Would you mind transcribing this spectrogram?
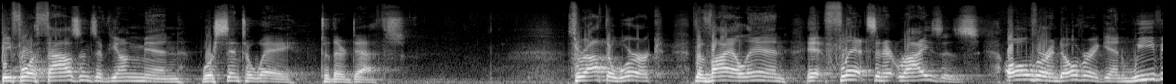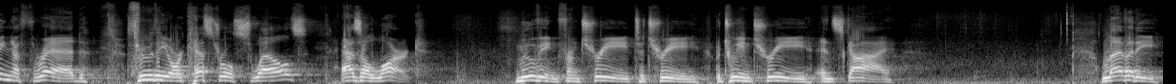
before thousands of young men were sent away to their deaths. Throughout the work, the violin, it flits and it rises over and over again, weaving a thread through the orchestral swells as a lark moving from tree to tree, between tree and sky, levity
